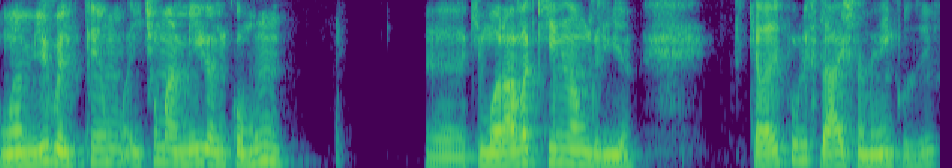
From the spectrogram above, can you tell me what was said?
um amigo, ele, tem um, ele tinha uma amiga em comum é, que morava aqui na Hungria, que ela é de publicidade também, inclusive,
